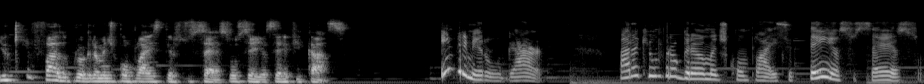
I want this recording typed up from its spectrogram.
E o que faz o programa de compliance ter sucesso, ou seja, ser eficaz? Em primeiro lugar, para que um programa de compliance tenha sucesso,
